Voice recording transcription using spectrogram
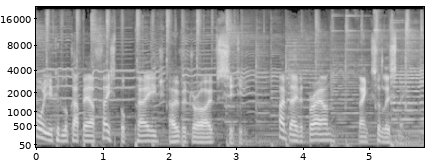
or you could look up our Facebook page, Overdrive City. I'm David Brown. Thanks for listening.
